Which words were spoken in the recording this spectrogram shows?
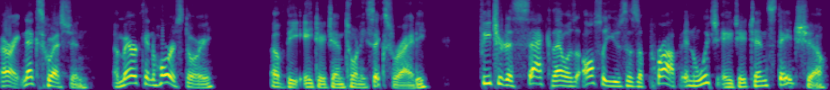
All right, next question. American Horror Story of the HHN 26 variety featured a sack that was also used as a prop in which HHN stage show?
